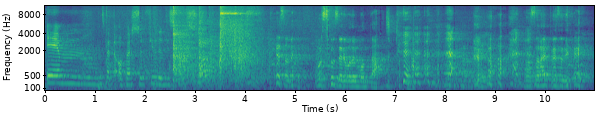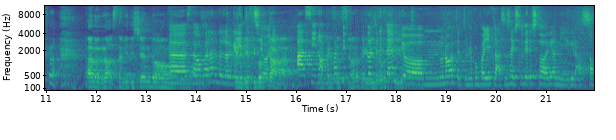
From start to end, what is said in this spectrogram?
E, um, aspetta, ho perso il filo del discorso. Forse useremo del montaggio. non sarai preso diretta. Allora, no, stavi dicendo. Uh, stavo parlando dell'organizzazione. Ah, sì, no, per farti, per farti un esempio, mm, una volta ho detto al mio compagno di classe: Sai, studiare storia mi rilassa.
